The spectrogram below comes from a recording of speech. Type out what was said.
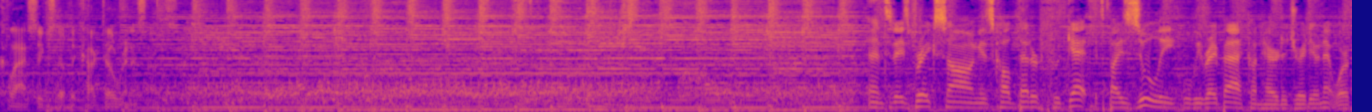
classics of the cocktail renaissance. And today's break song is called Better Forget. It's by Zuli. We'll be right back on Heritage Radio Network.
